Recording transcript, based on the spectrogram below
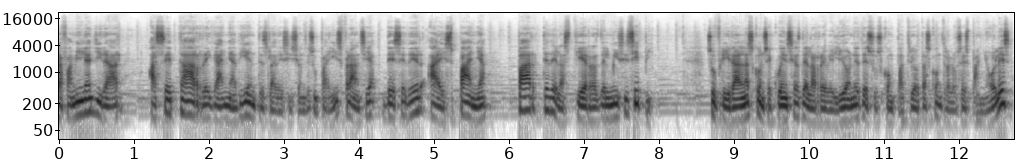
la familia Girard acepta a regañadientes la decisión de su país, Francia, de ceder a España parte de las tierras del Mississippi. Sufrirán las consecuencias de las rebeliones de sus compatriotas contra los españoles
